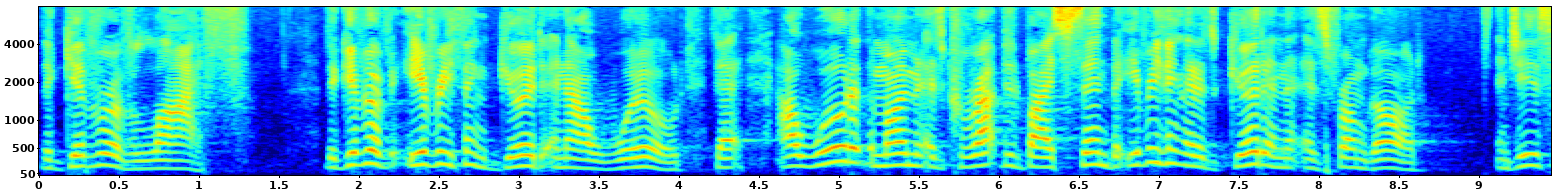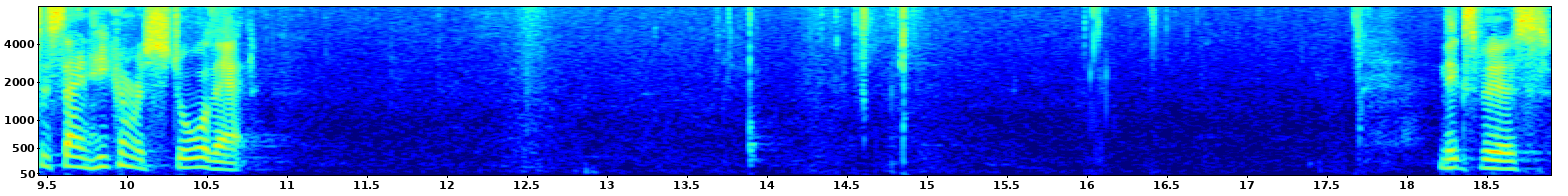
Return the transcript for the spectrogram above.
The giver of life, the giver of everything good in our world. That our world at the moment is corrupted by sin, but everything that is good in it is from God. And Jesus is saying he can restore that. Next verse.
